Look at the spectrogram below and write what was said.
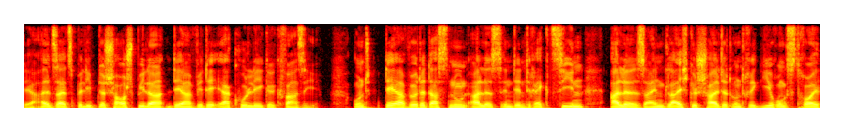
der allseits beliebte Schauspieler, der WDR-Kollege quasi. Und der würde das nun alles in den Dreck ziehen, alle seien gleichgeschaltet und regierungstreu,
